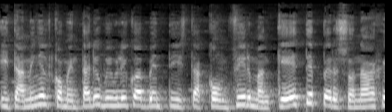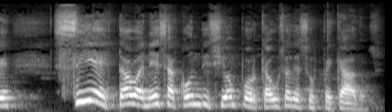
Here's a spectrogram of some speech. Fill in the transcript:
y también el comentario bíblico adventista confirman que este personaje sí estaba en esa condición por causa de sus pecados.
